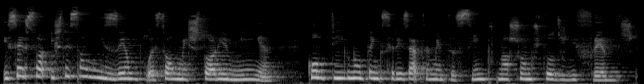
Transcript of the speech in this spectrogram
Isso é só, isto é só um exemplo, é só uma história minha. Contigo não tem que ser exatamente assim, porque nós somos todos diferentes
